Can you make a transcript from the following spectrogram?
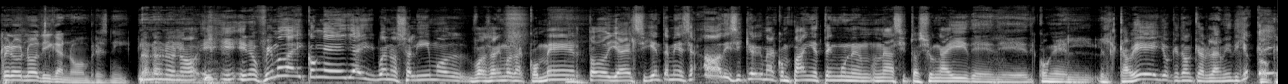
Pero no digan nombres ni. No, no, no, no. Y, y- y nos fuimos ahí con ella y bueno, salimos, pues, salimos a comer, todo ya. El siguiente me dice, oh, dice, quiero que me acompañe, tengo una, una situación ahí de, de- con el, el cabello que tengo que arreglar. Y dije, ok, Ok,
